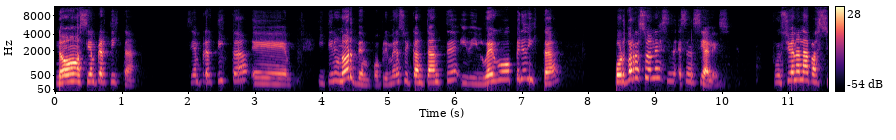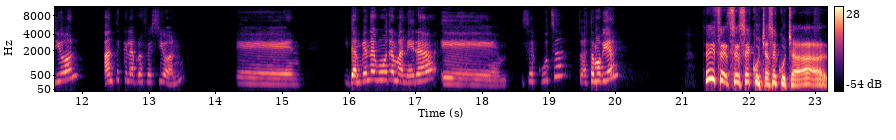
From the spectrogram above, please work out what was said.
No, siempre artista. Siempre artista. y tiene un orden. Primero soy cantante y luego periodista por dos razones esenciales. Funciona la pasión antes que la profesión. Eh, y también de alguna otra manera, eh, ¿se escucha? ¿Estamos bien? Sí, se, escucha, se escucha. Ah,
